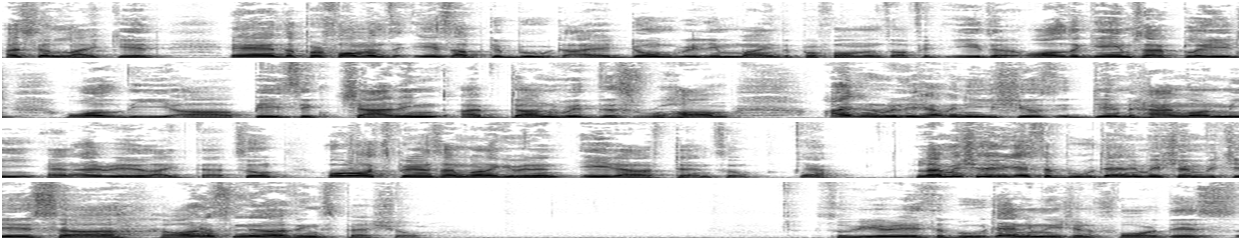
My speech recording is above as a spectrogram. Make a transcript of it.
I still like it and the performance is up to boot. I don't really mind the performance of it either. All the games I've played, all the uh, basic chatting I've done with this ROM, I didn't really have any issues. It didn't hang on me, and I really like that. So overall experience, I'm gonna give it an 8 out of 10. So yeah. Let me show you guys the boot animation, which is uh, honestly nothing special. So here is the boot animation for this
